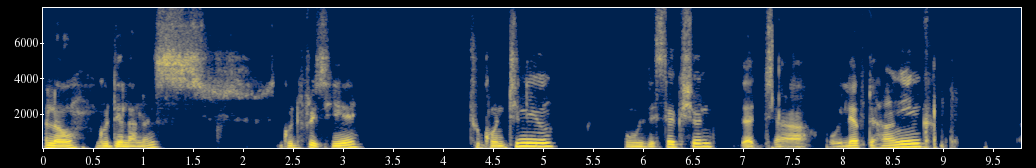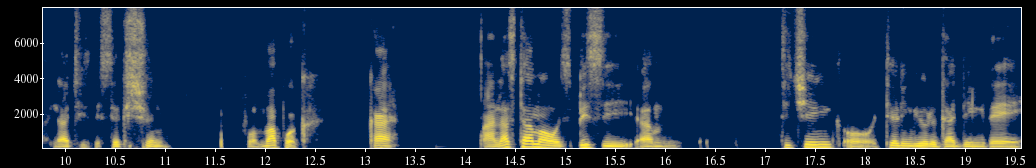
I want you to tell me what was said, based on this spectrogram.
Hello, good day learners. Godfrey here to continue with the section that uh, we left hanging, and that is the section for map work. Okay. And last time I was busy um, teaching or telling you regarding the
